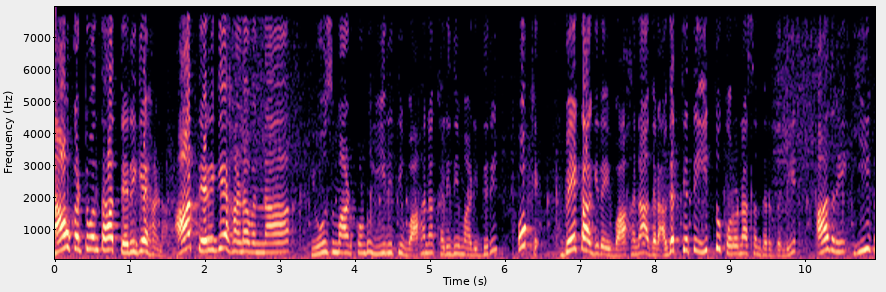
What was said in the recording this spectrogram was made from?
ನಾವು ಕಟ್ಟುವಂತಹ ತೆರಿಗೆ ಹಣ. ಆ ತೆರಿಗೆ ಹಣವನ್ನ ಯೂಸ್ ಮಾಡಿಕೊಂಡು ಈ ರೀತಿ ವಾಹನ ಖರೀದಿ ಮಾಡಿದ್ದೀರಿ? ಓಕೆ ಬೇಕಾಗಿದೆ ಈ ವಾಹನ. ಅದರ ಅಗತ್ಯತೆ ಇತ್ತು ಕೊರೋನಾ ಸಂದರ್ಭದಲ್ಲಿ. ಆದರೆ ಈಗ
